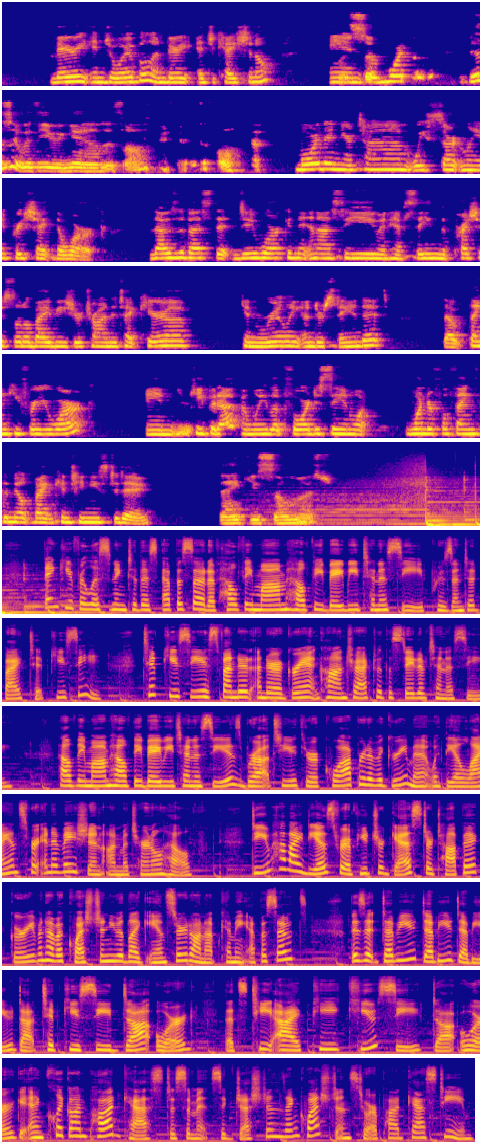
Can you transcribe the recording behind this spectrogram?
very enjoyable and very educational. And so more to visit with you again. It's all beautiful. More than your time, we certainly appreciate the work. Those of us that do work in the NICU and have seen the precious little babies you're trying to take care of can really understand it. So thank you for your work and keep it up. And we look forward to seeing what wonderful things the Milk Bank continues to do. Thank you so much. Thank you for listening to this episode of Healthy Mom, Healthy Baby Tennessee, presented by TIPQC. TIPQC is funded under a grant contract with the state of Tennessee. Healthy Mom, Healthy Baby Tennessee is brought to you through a cooperative agreement with the Alliance for Innovation on Maternal Health. Do you have ideas for a future guest or topic, or even have a question you would like answered on upcoming episodes? Visit www.tipqc.org that's tipqc.org and click on podcast to submit suggestions and questions to our podcast team.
